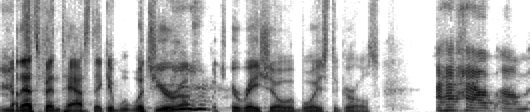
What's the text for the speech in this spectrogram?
now that's fantastic. What's your uh, what's your ratio of boys to girls? I have um,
